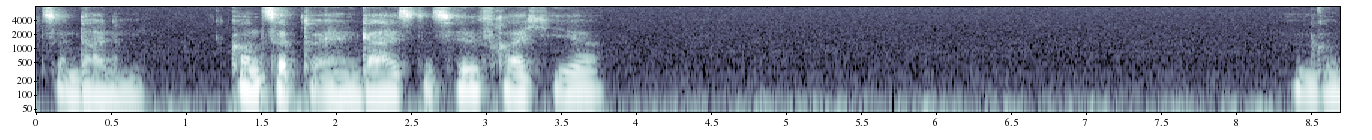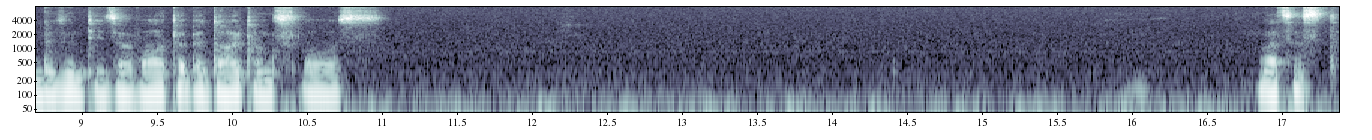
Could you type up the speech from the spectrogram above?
Nichts in deinem konzeptuellen Geist ist hilfreich hier. Im Grunde sind diese Worte bedeutungslos. Was ist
